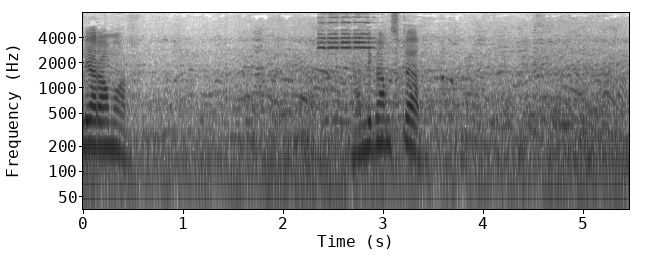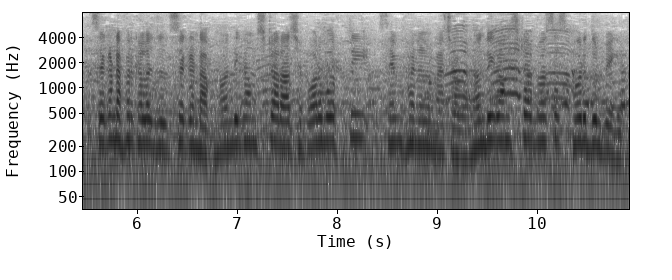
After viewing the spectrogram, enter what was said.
Clear Amar. Nandigram Star. Second হাফের খেলা চলছে সেকেন্ড হাফ নন্দীগ্রাম স্টার আছে, পরবর্তী সেমিফাইনাল ম্যাচ হবে। নন্দীগ্রাম স্টার ভার্সেস ফরিদুল বেগের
